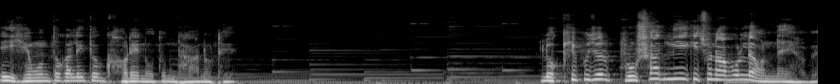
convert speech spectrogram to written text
এই হেমন্তকালেই তো ঘরে নতুন ধান ওঠে। লক্ষ্মী পুজোর প্রসাদ নিয়ে কিছু না বললে অন্যায় হবে।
